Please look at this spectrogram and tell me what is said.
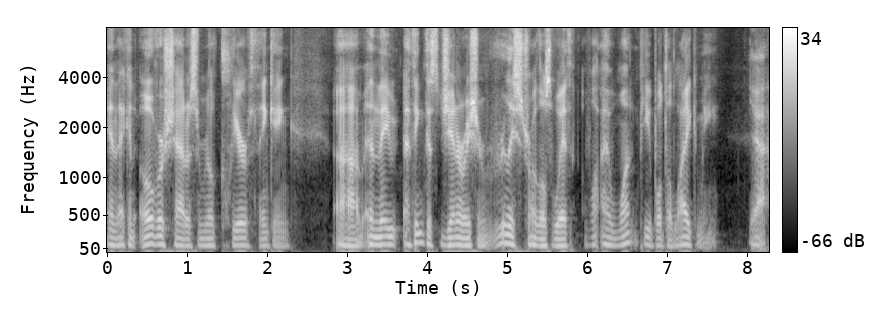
And that can overshadow some real clear thinking. Um, and they, I think this generation really struggles with, well, I want people to like me. Yeah.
